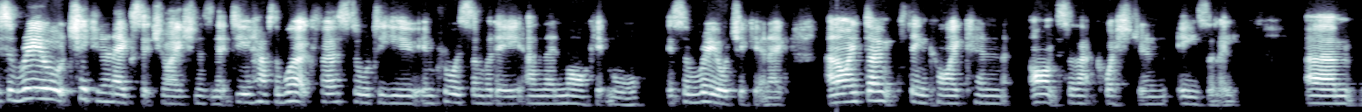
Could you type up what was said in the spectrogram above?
It's a real chicken and egg situation isn't it? Do you have the work first or do you employ somebody and then market more? It's a real chicken and egg. And i don't think i can answer that question easily. Um,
